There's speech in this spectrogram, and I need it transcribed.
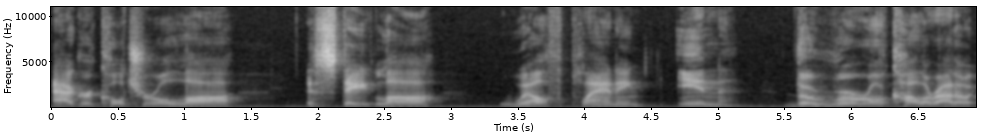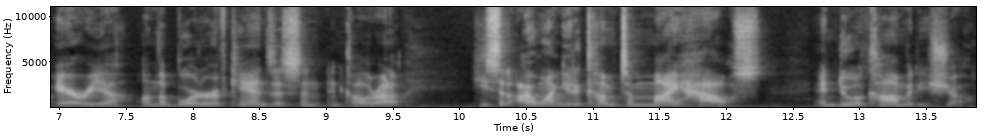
agricultural law, estate law, wealth planning in the rural Colorado area on the border of Kansas and, and Colorado. He said, I want you to come to my house and do a comedy show.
